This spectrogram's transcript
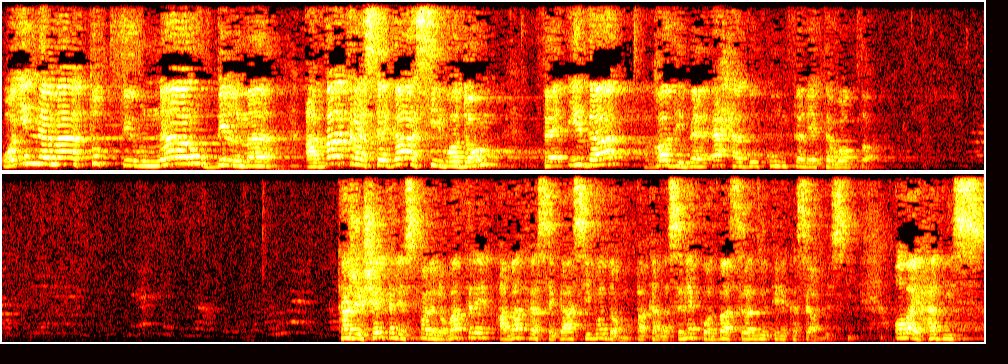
O innama tutfi u naru bilma, a vatra se gasi vodom, fe idha gadibe ahadukum taljete vodda. Kaže, šeitan je stvoren od vatre, a vatra se gasi vodom, pa kada se neko od vas razljuti, neka se abdesti. Ovaj hadis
